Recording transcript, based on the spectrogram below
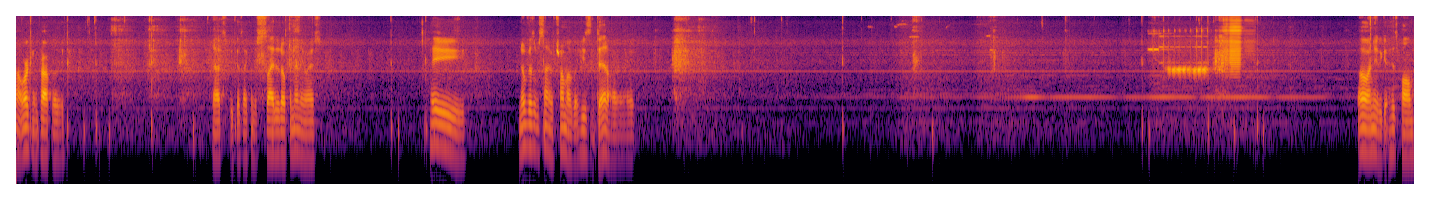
Not working properly. That's because I can just slide it open anyways. Hey! No visible sign of trauma, but he's dead alright. Oh, I need to get his palm.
